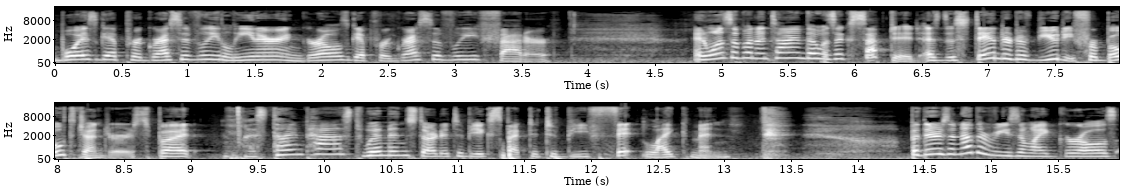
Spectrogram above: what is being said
boys get progressively leaner and girls get progressively fatter. And once upon a time, that was accepted as the standard of beauty for both genders. But as time passed, women started to be expected to be fit like men. But there's another reason why girls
